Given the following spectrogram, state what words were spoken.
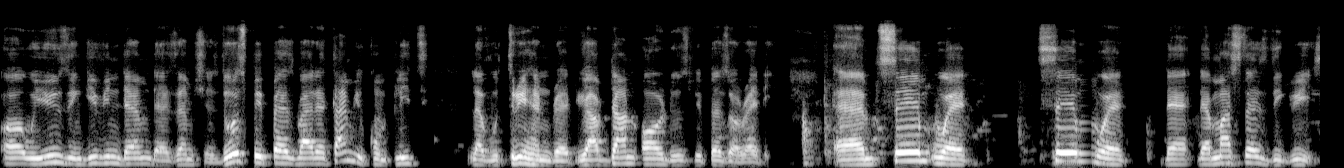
or we use in giving them the exemptions, those papers, by the time you complete level 300, you have done all those papers already. Um, same with, same with the, the master's degrees.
